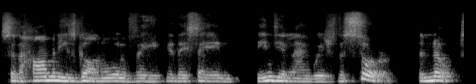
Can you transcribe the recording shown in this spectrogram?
So the harmony is gone. All of the, they say in the Indian language, the sur, the note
